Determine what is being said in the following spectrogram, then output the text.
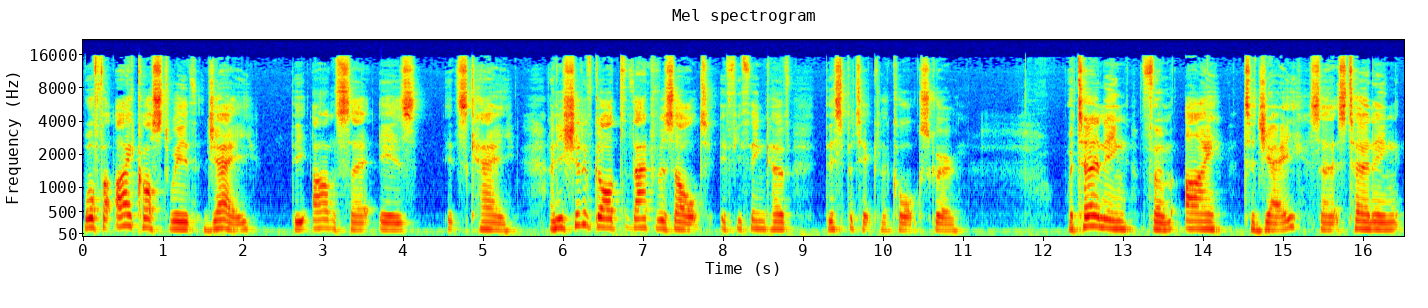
Well, for I crossed with J, the answer is it's K. And you should have got that result if you think of this particular corkscrew. We're turning from I to J, so it's turning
